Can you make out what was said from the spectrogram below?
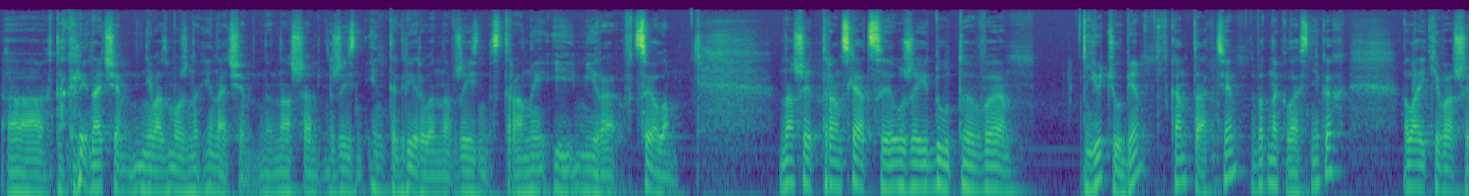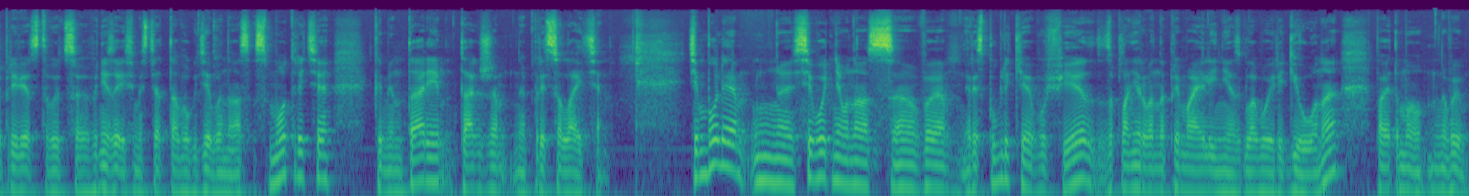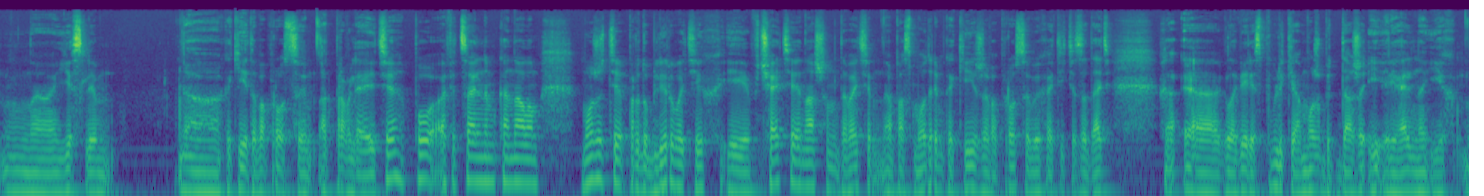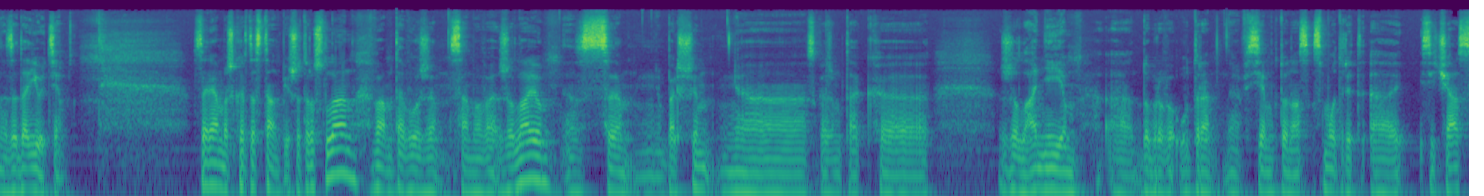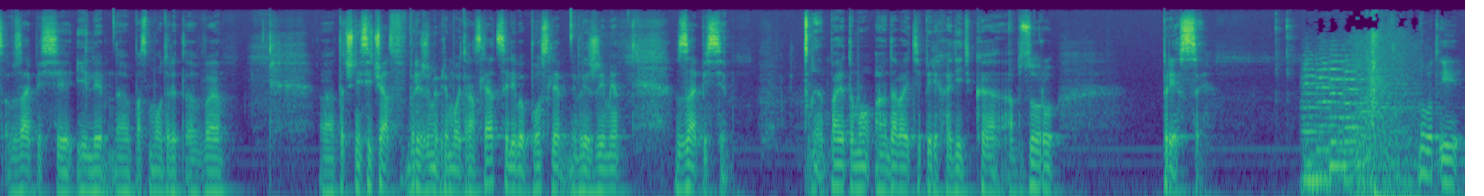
э, так или иначе невозможно иначе. Наша жизнь интегрирована в жизнь страны и мира в целом. Наши трансляции уже идут в YouTube, ВКонтакте, в Одноклассниках. Лайки ваши приветствуются вне зависимости от того, где вы нас смотрите. Комментарии также присылайте. Тем более, сегодня у нас в республике, в Уфе, запланирована прямая линия с главой региона, поэтому вы, если а, какие-то вопросы отправляете по официальным каналам, можете продублировать их и в чате нашем. Давайте посмотрим, какие же вопросы вы хотите задать э, главе республики, а может быть даже и реально их задаете. Сарям Башкортостан, пишет Руслан. Вам того же самого желаю. С большим, э, скажем так, э, желанием э, доброго утра всем, кто нас смотрит э, сейчас в записи или э, посмотрит в точнее сейчас в режиме прямой трансляции, либо после в режиме записи. Поэтому давайте переходить к обзору прессы. Ну вот и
